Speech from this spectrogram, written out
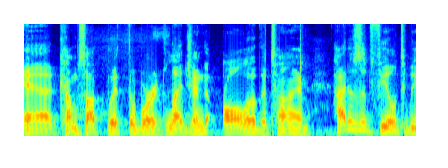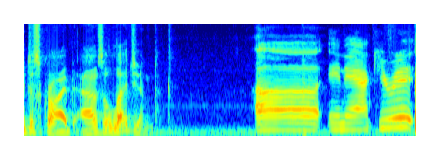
uh, comes up with the word legend all of the time. How does it feel to be described as a legend? Uh, inaccurate,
